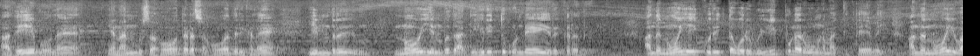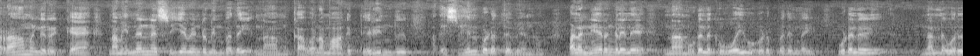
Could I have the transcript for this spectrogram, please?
அதே போல என் அன்பு சகோதர சகோதரிகளே இன்று நோய் என்பது அதிகரித்து கொண்டே இருக்கிறது. அந்த நோயை குறித்த ஒரு விழிப்புணர்வும் நமக்கு தேவை. அந்த நோய் வராமல் இருக்க நாம் என்னென்ன செய்ய வேண்டும் என்பதை நாம் கவனமாக தெரிந்து அதை செயல்படுத்த வேண்டும். பல நேரங்களிலே நாம் உடலுக்கு ஓய்வு கொடுப்பதில்லை. உடலை நல்ல ஒரு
